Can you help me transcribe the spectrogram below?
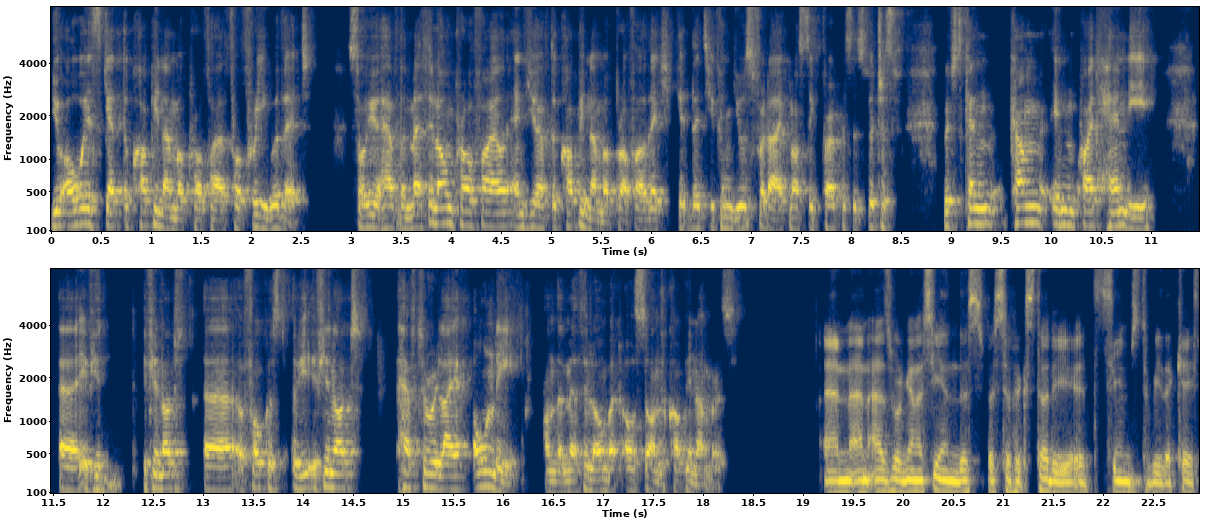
you always get the copy number profile for free with it. So you have the methylome profile and you have the copy number profile that you, that you can use for diagnostic purposes, which is which can come in quite handy uh, if you if you're not uh, focused if you're not have to rely only on the methylome but also on the copy numbers. And and as we're going to see in this specific study it seems to be the case.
